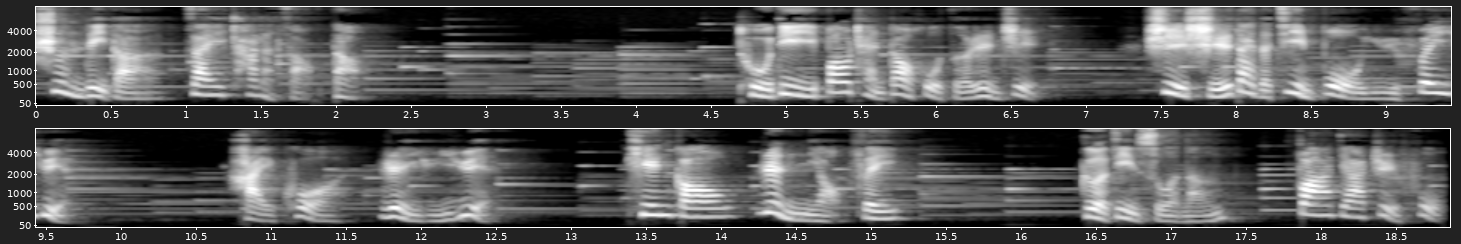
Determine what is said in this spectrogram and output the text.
顺利的栽插了早稻。土地包产到户责任制是时代的进步与飞跃，海阔任鱼跃，天高任鸟飞。各尽所能，发家致富。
